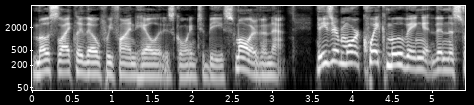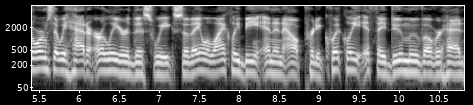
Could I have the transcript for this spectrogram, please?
Most likely, though, if we find hail, it is going to be smaller than that. These are more quick moving than the storms that we had earlier this week, so they will likely be in and out pretty quickly if they do move overhead.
